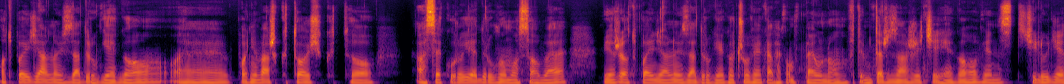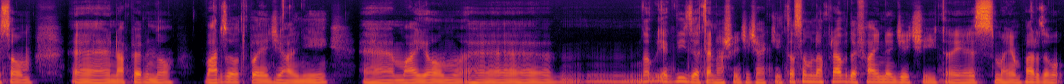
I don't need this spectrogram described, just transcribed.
odpowiedzialność za drugiego, ponieważ ktoś, kto asekuruje drugą osobę, bierze odpowiedzialność za drugiego człowieka taką pełną, w tym też za życie jego, więc ci ludzie są e, na pewno bardzo odpowiedzialni, e, mają, e, no jak widzę te nasze dzieciaki, to są naprawdę fajne dzieci to jest, mają bardzo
